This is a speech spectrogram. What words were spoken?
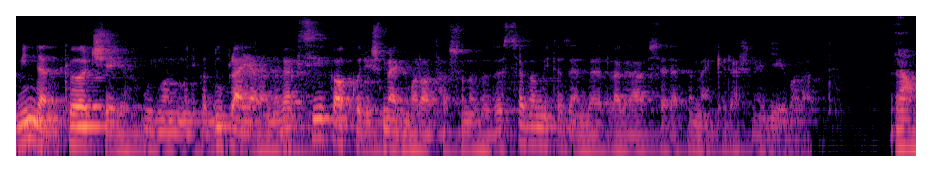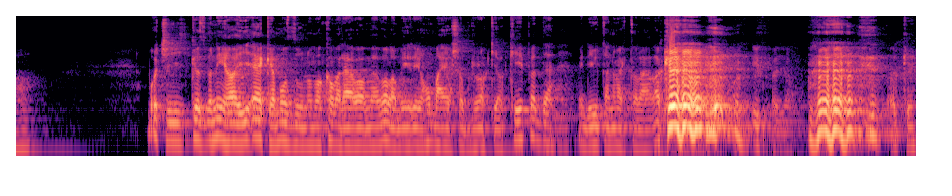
minden költség úgymond mondjuk a duplájára növekszik, akkor is megmaradhasson az az összeg, amit az ember legalább szeretne megkeresni egy év alatt. Aha. Bocs, hogy így közben néha így el kell mozdulnom a kamerával, mert valamiért homályosabbra rakja a képet, de mindig utána megtalálok. Itt vagyok. Oké.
